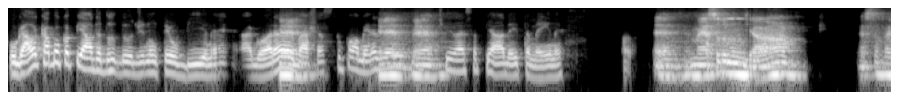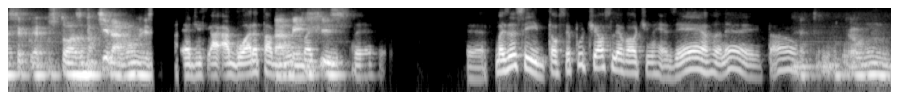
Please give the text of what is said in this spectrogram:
O Galo acabou com a piada do, do de não ter o Bi, né? Agora é, a chance do Palmeiras é, de é. tirar essa piada aí também, né? É, mas essa do Mundial é essa vai ser é custosa para tirar, vamos ver. É difícil. Agora tá, tá muito mais difícil, né? É. Mas assim, torcer pro Chelsea levar o time reserva, né? E tal. É, algum,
